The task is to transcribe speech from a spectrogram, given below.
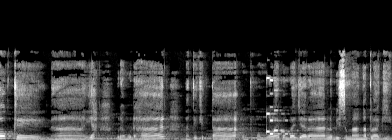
Oke, nah ya mudah-mudahan nanti kita untuk memulai pembelajaran lebih semangat lagi.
